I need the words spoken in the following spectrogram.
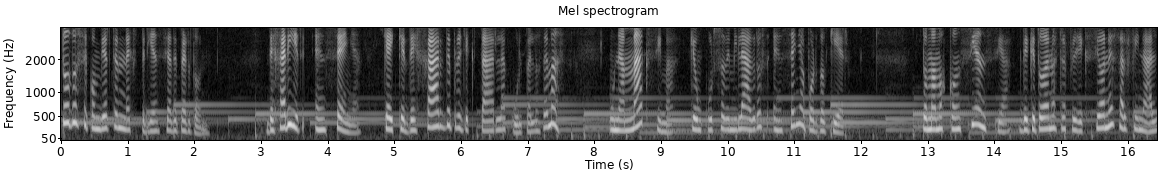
todo se convierte en una experiencia de perdón. Dejar ir enseña que hay que dejar de proyectar la culpa en los demás, una máxima que un curso de milagros enseña por doquier. Tomamos conciencia de que todas nuestras proyecciones al final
